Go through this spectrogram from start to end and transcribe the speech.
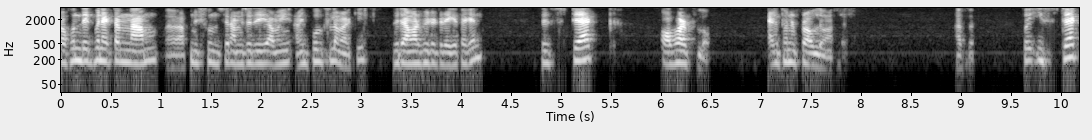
তখন দেখবেন একটা নাম আপনি শুনছেন আমি যদি আমি আমি বলছিলাম আর কি যেটা আমার ভিডিওটা রেখে থাকেন স্ট্যাক ওভারফ্লো এক ধরনের প্রবলেম আছে আচ্ছা তো স্ট্যাক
